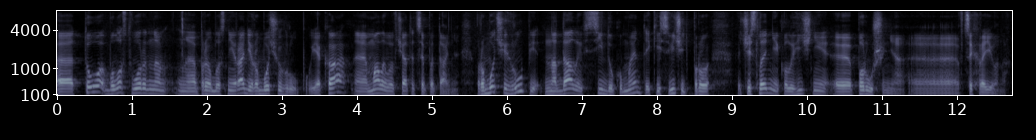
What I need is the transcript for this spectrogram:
е, то було створено при обласній раді робочу групу, яка мала вивчати це питання. Робочій групі надали всі документи, які свідчать про численні екологічні порушення в цих районах.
